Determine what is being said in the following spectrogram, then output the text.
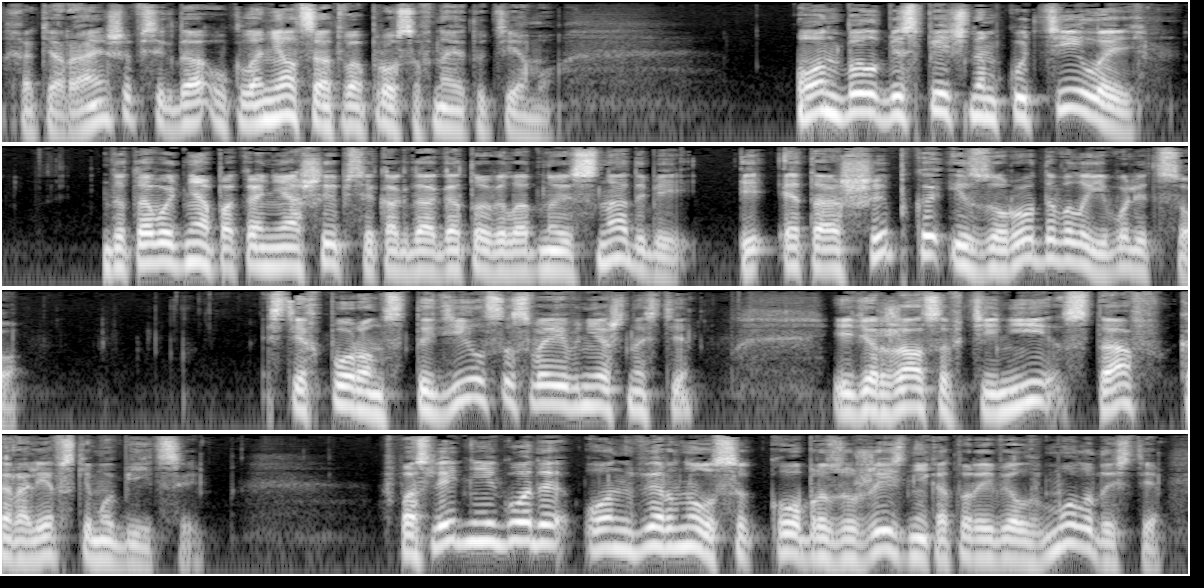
хотя раньше всегда уклонялся от вопросов на эту тему. Он был беспечным кутилой до того дня, пока не ошибся, когда готовил одно из снадобий, и эта ошибка изуродовала его лицо. С тех пор он стыдился своей внешности и держался в тени, став королевским убийцей. В последние годы он вернулся к образу жизни, который вел в молодости —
